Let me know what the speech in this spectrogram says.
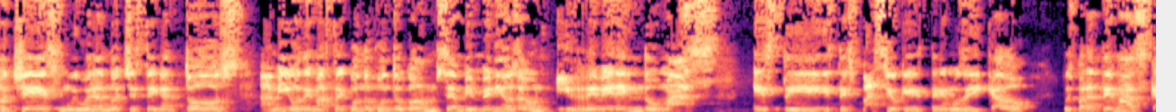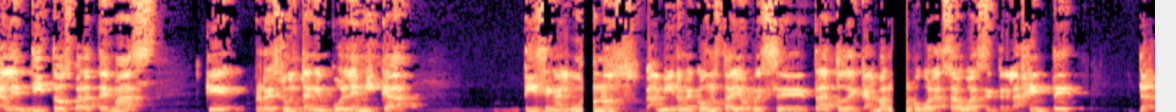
noches, muy buenas noches tengan todos amigos de mastaekwondo.com, sean bienvenidos a un irreverendo más, este, este espacio que tenemos dedicado pues para temas calentitos, para temas que resultan en polémica, dicen algunos, a mí no me consta, yo pues eh, trato de calmar un poco las aguas entre la gente,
